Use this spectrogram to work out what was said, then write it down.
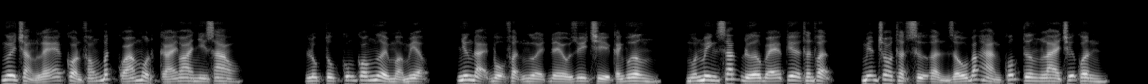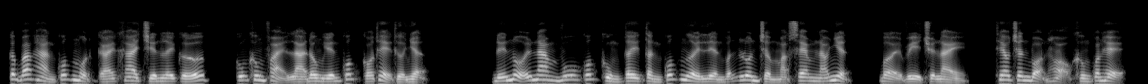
ngươi chẳng lẽ còn phóng bất quá một cái hoa nhi sao? Lục tục cũng có người mở miệng, nhưng đại bộ phận người đều duy trì cánh vương, muốn minh xác đứa bé kia thân phận, miễn cho thật sự ẩn giấu Bắc Hàn Quốc tương lai chữa quân, cấp Bắc Hàn Quốc một cái khai chiến lấy cớ, cũng không phải là Đông Yến Quốc có thể thừa nhận. Đến nỗi Nam Vũ Quốc cùng Tây Tần Quốc người liền vẫn luôn trầm mặc xem náo nhiệt, bởi vì chuyện này, theo chân bọn họ không quan hệ.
